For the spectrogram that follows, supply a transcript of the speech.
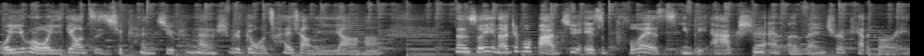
我一会儿我一定要自己去看剧，看看是不是跟我猜想的一样哈。那所以呢，这部法剧 is placed in the action and adventure category,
